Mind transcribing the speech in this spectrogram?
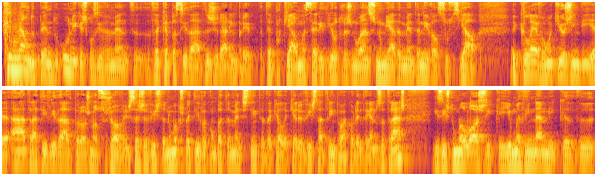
que não depende única e exclusivamente da capacidade de gerar emprego, até porque há uma série de outras nuances, nomeadamente a nível social, que levam a que hoje em dia a atratividade para os nossos jovens seja vista numa perspectiva completamente distinta daquela que era vista há 30 ou há 40 anos atrás. Existe uma lógica e uma dinâmica de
